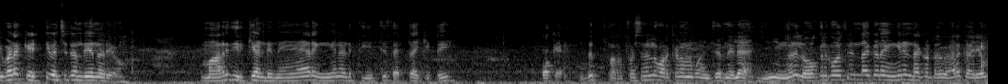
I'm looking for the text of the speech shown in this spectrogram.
ഇവിടെ കെട്ടി വെച്ചിട്ട് എന്ത് ചെയ്യുന്നറിയോ? മറി തിരിക്കാണ്ട് നേരെ ഇങ്ങനെ തിരിച്ച് സെറ്റ് ആക്കിയിട്ട് ഓക്കെ ഇത് പ്രൊഫഷണൽ വർക്കാണെന്ന് കാണിച്ചു തരുന്നില്ലേ ഇനി നിങ്ങൾ ലോക്കൽ കോളേജിൽ ഉണ്ടാക്കണ എങ്ങനെ ഉണ്ടാക്കട്ടോ വേറെ കാര്യം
